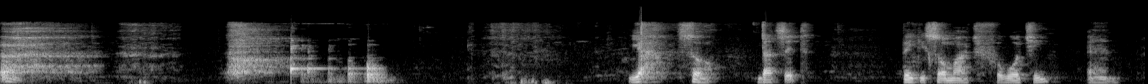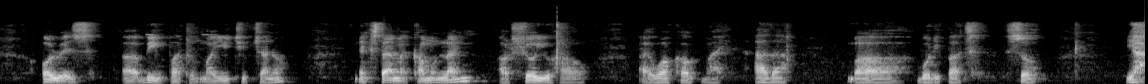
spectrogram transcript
yeah so that's it. Thank you so much for watching and always uh, being part of my youtube channel. Next time i come online i'll show you how i work out my other uh, body parts. So yeah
